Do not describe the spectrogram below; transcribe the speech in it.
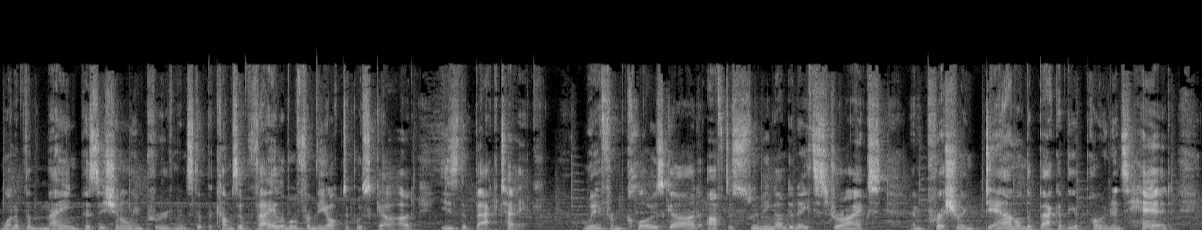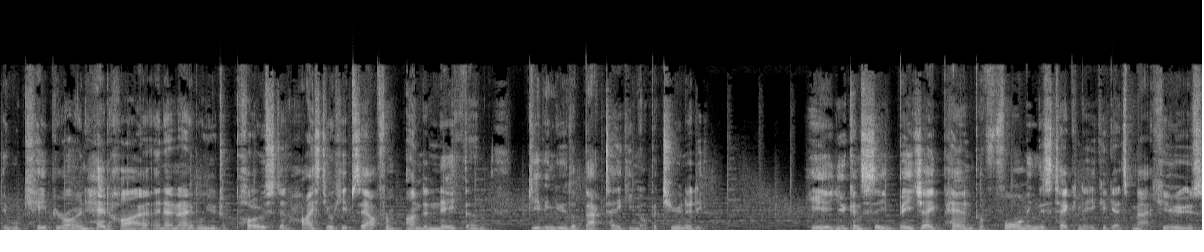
one of the main positional improvements that becomes available from the octopus guard is the back take where from close guard after swimming underneath strikes and pressuring down on the back of the opponent's head, it will keep your own head higher and enable you to post and heist your hips out from underneath them, giving you the back taking opportunity. Here you can see BJ Penn performing this technique against Matt Hughes,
